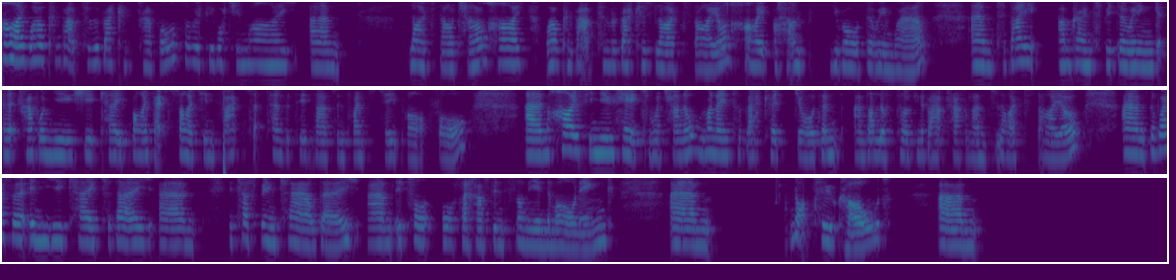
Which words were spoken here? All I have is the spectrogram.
Hi, welcome back to Rebecca's Travels, or if you're watching my um, lifestyle channel, hi, welcome back to Rebecca's Lifestyle. Hi, I hope you're all doing well. And um, today I'm going to be doing uh, Travel News UK 5 Exciting Facts, September 2022, Part 4. Um, hi if you're new here to my channel, my name's Rebecca Jordan and I love talking about travel and lifestyle. Um, the weather in the UK today, um, it has been cloudy and it also has been sunny in the morning. Um, not too cold. Um,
